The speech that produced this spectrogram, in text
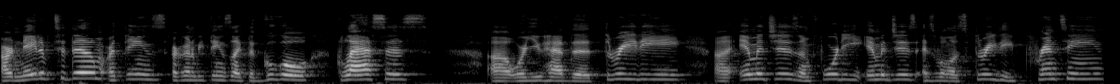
are native to them are things are going to be things like the Google glasses, uh, where you have the 3D uh, images and 4D images, as well as 3D printing,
